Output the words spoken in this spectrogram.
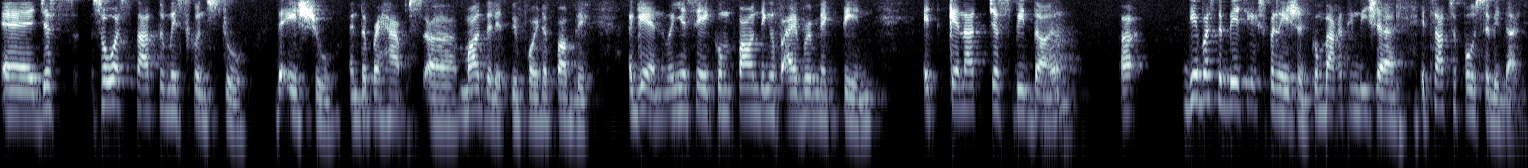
And just so as not to misconstrue the issue and to perhaps uh, model it before the public. Again, when you say compounding of ivermectin, it cannot just be done. Uh, give us the basic explanation kung bakit hindi siya, it's not supposed to be done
